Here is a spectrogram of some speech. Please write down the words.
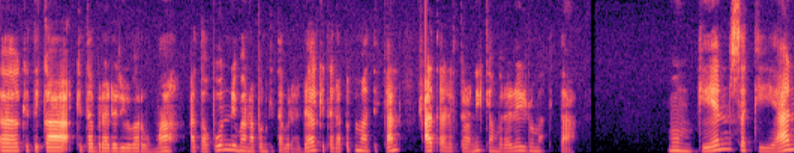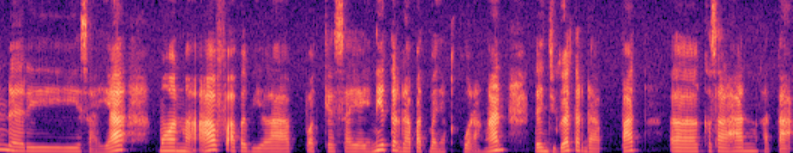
eh, ketika kita berada di luar rumah ataupun di mana pun kita berada, kita dapat mematikan alat elektronik yang berada di rumah kita. Mungkin sekian dari saya. Mohon maaf apabila podcast saya ini terdapat banyak kekurangan dan juga terdapat uh, kesalahan kata.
